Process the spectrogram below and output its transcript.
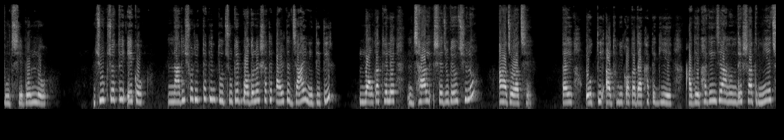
বুঝিয়ে বলল, যুগ যতই একক নারী শরীরটা কিন্তু যুগের বদলের সাথে পাল্টে যায়নি তিতির। লঙ্কা খেলে ঝাল সে যুগেও ছিল, আজও আছে। তাই অতি আধুনিকতা দেখাতে গিয়ে আগে ভাগেই যে আনন্দের স্বাদ নিয়েছ,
